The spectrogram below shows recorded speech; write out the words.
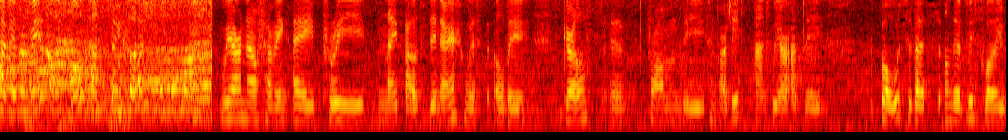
Have you ever been on a pole dancing class? We are now having a pre-night out dinner with all the girls uh, from the hen party and we are at the boat that's on the Vistula,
